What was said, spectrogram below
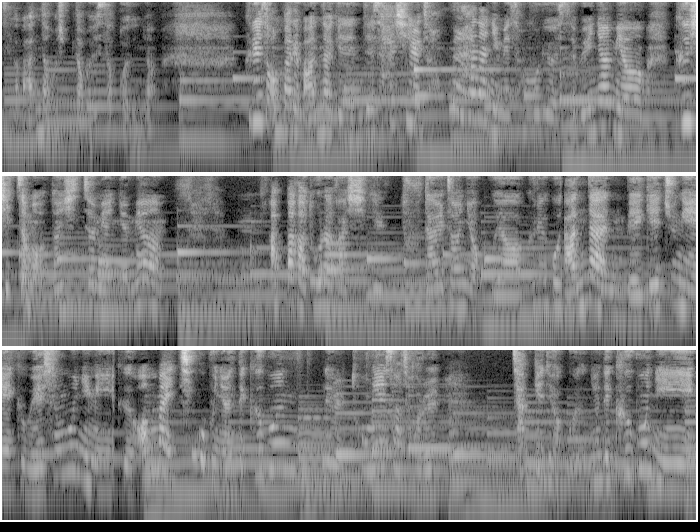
제가 만나고 싶다고 했었거든요. 그래서 엄마를 만나게 됐는데 사실 정말 하나님의 선물이었어요. 왜냐면 그 시점은 어떤 시점이었냐면 음, 아빠가 돌아가시길 두 달 전이었고요. 그리고 만난 매개 중에 그 외숙모님이 그 엄마의 친구분이었는데 그분을 통해서 저를 찾게 되었거든요. 근데 그분이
